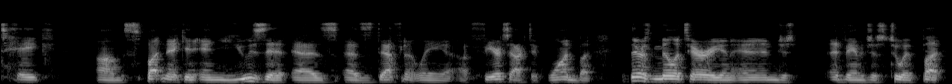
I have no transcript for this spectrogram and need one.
take um, Sputnik and, and, use it as as definitely a fear tactic one. But there's military and, and just advantages to it. But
